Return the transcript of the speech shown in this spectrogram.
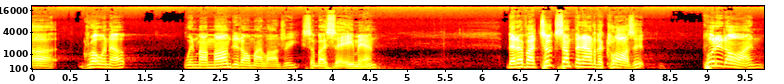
uh, growing up when my mom did all my laundry. Somebody say amen. That if I took something out of the closet, put it on,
